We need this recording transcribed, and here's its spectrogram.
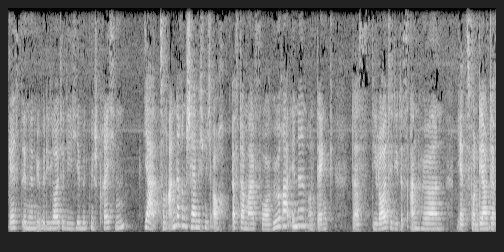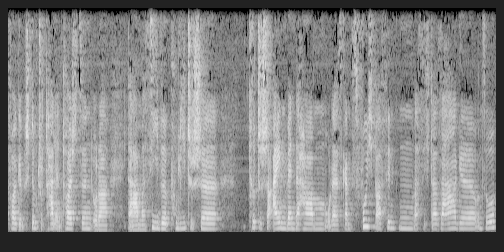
Gästinnen, über die Leute, die hier mit mir sprechen. Ja, zum anderen schäme ich mich auch öfter mal vor HörerInnen und denke, dass die Leute, die das anhören, jetzt von der und der Folge bestimmt total enttäuscht sind oder da massive politische, kritische Einwände haben oder es ganz furchtbar finden, was ich da sage und so.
